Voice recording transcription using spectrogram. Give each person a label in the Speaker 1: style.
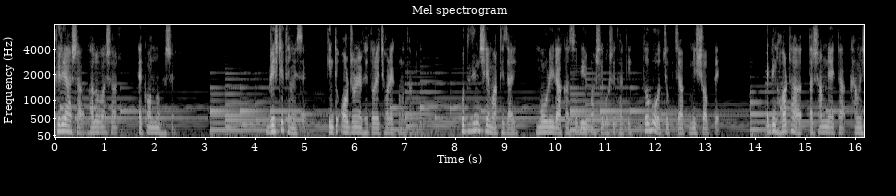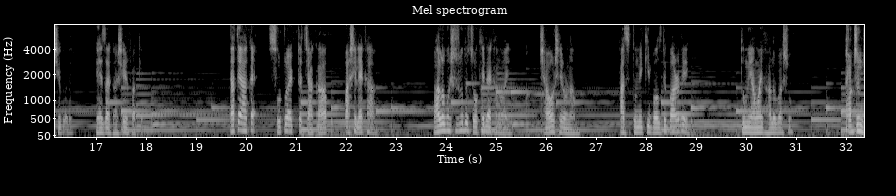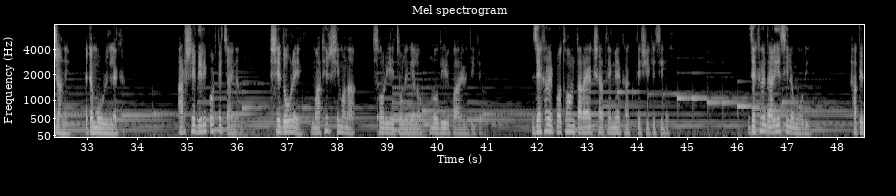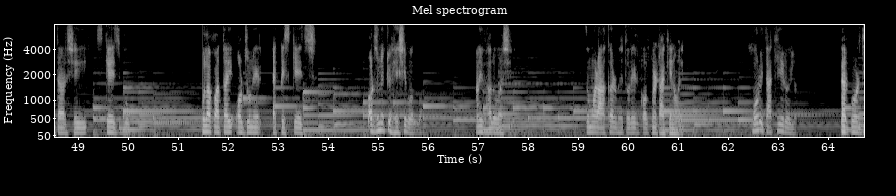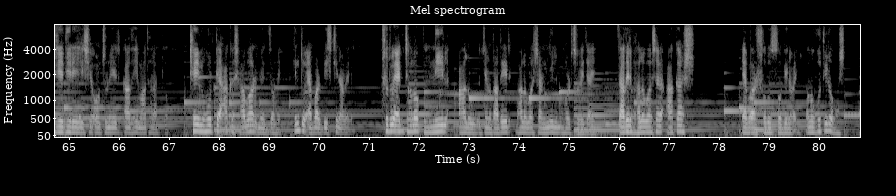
Speaker 1: ফিরে আসা ভালোবাসার এক অন্য ভাষায়। বৃষ্টি থেমেছে, কিন্তু অর্জনের ভেতরে ঝড় এখনও থামেনি। প্রতিদিন সে মাঠে যায়, মৌরির আঁকা ছবির পাশে বসে থাকে, তবুও চুপচাপ, নিঃশব্দে। একদিন হঠাৎ তার সামনে একটা খাম এসে পড়ে, ভেজা ঘাসের ফাঁকে। তাতে আঁকা ছোট একটা চাকা পাশে লেখা, ভালোবাসা শুধু চোখে দেখা নয়, সাহসেরও নাম। আজ তুমি কি বলতে পারবে? তুমি আমায় ভালোবাসো। অর্জুন জানে, এটা মৌরির লেখা। আর সে দেরি করতে চায় না। সে দৌড়ে মাঠের সীমানা ছড়িয়ে চলে গেল নদীর পাড়ের দিকে, যেখানে প্রথম তারা একসাথে মেঘ আঁকতে শিখেছিল। যেখানে দাঁড়িয়েছিল মৌরি, হাতে তার সেই স্কেচ বুক খোলা পাতায় অর্জুনের একটা স্কেচ। অর্জুন একটু হেসে বলল, আমি ভালোবাসি। তোমার আকার ভেতরের কল্পনাটাকে নয়। মৌরি তাকিয়ে রইল। তারপর ধীরে ধীরে এসে অর্জুনের কাঁধে মাথা রাখল। সেই মুহূর্তে আকাশ আবার মেঘ জমে, কিন্তু এবার বৃষ্টি নামে। শুধু এক ঝলক নীল আলো যেন তাদের ভালোবাসার নীল মোহর ছয়ে যায়। তাদের ভালোবাসার আকাশ এবার শুধু ছবি নয়, অনুভূতিরও ভাষা।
